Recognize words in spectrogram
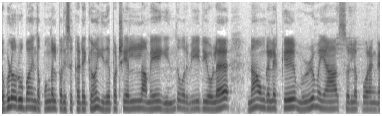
எவ்வளோ ரூபாய் இந்த பொங்கல் பரிசு கிடைக்கும்? இதை பற்றி எல்லாமே இந்த ஒரு வீடியோவில் நான் உங்களுக்கு முழுமையாக சொல்ல போகிறேங்க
